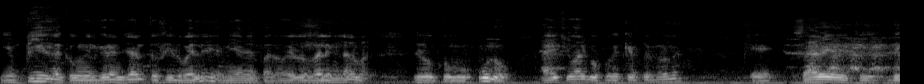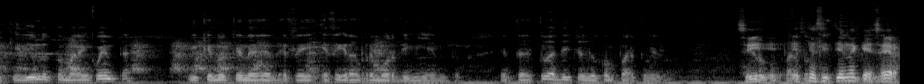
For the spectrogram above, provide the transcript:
y empieza con el gran llanto, sí duele, a mí ya me pasó eso, duele en el alma. Pero como uno ha hecho algo por aquella persona, eh, sabe de que, de que Dios lo tomará en cuenta y que no tiene ese, ese gran remordimiento. Entonces tú has dicho, yo comparto eso. Sí, es que así tiene que ser.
